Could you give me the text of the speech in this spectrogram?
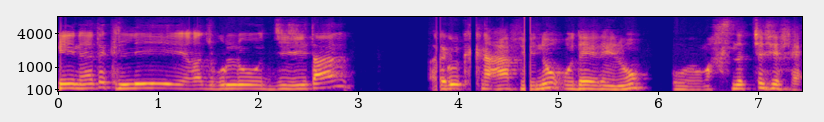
كاين هذاك اللي غتقول له الديجيتال غيقول لك حنا عارفينو ودايرينو وما خصنا حتى شي خير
